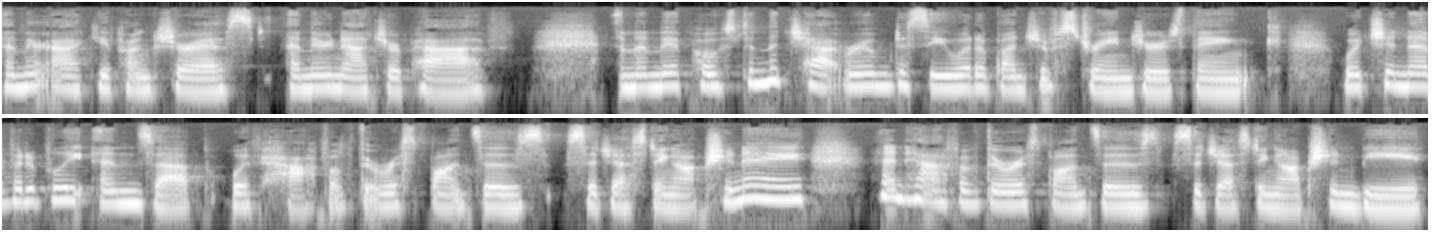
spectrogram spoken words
and their acupuncturist and their naturopath. And then they post in the chat room to see what a bunch of strangers think, which inevitably ends up with half of the responses suggesting option A and half of the responses suggesting option B.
